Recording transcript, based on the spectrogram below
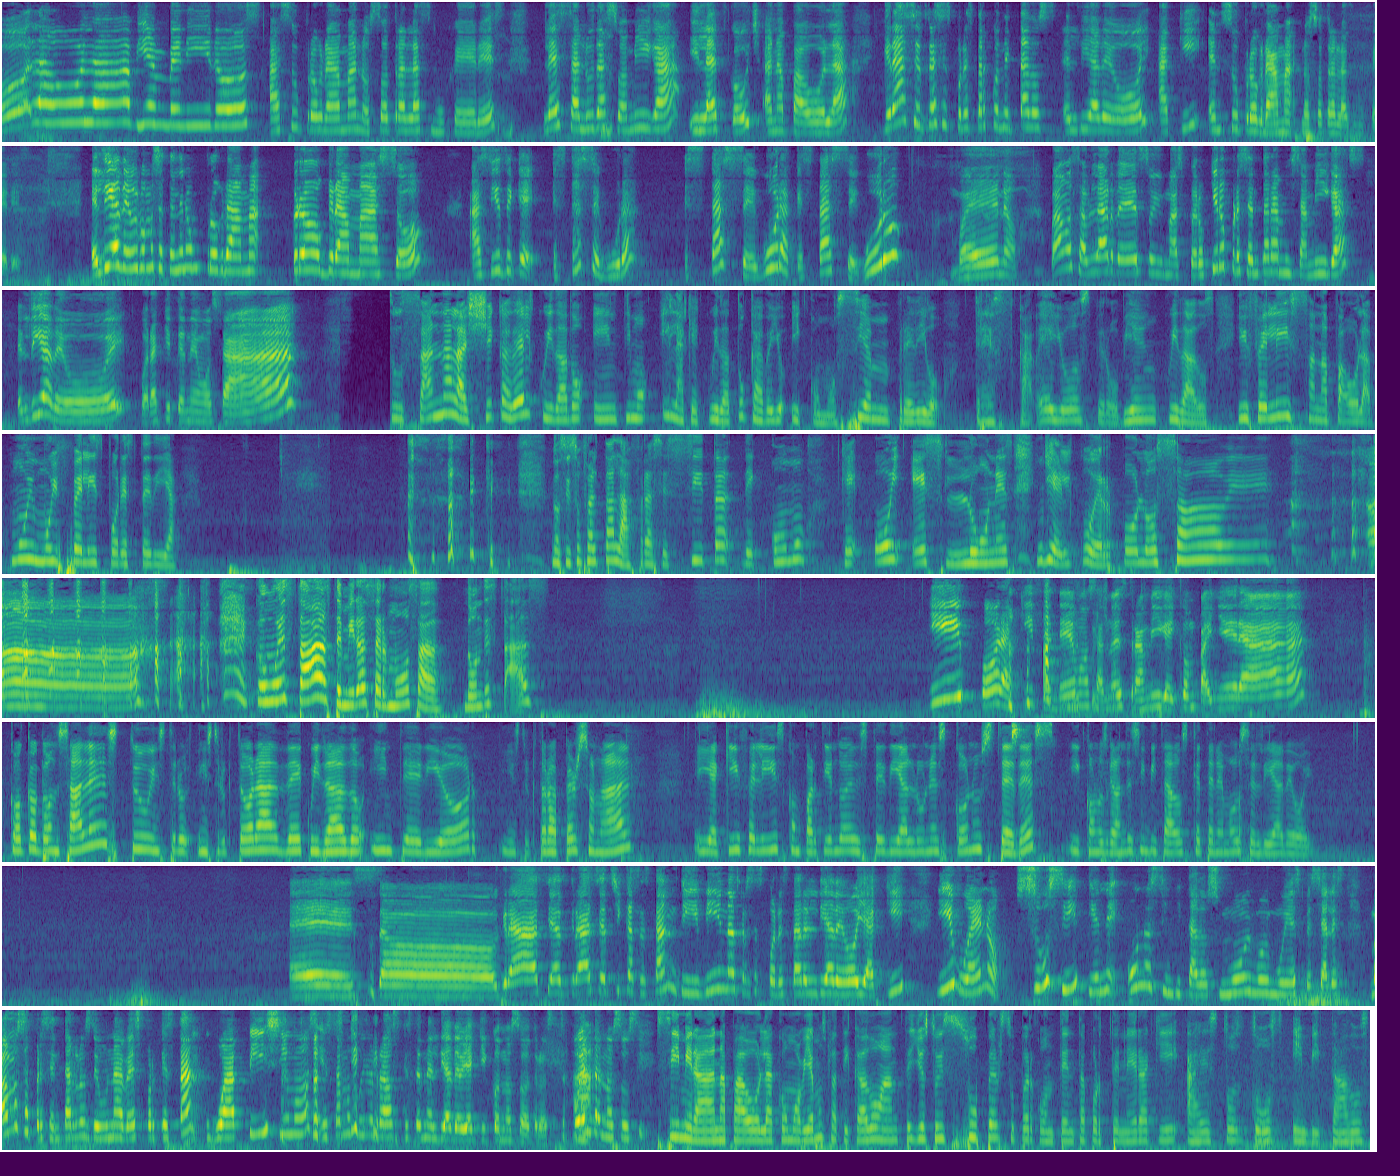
Hola, hola, bienvenidos a su programa Nosotras las Mujeres. Les saluda su amiga y life coach Ana Paola. Gracias, gracias por estar conectados el día de hoy aquí en su programa Nosotras las Mujeres. El día de hoy vamos a tener un programa programazo, así es de que, ¿estás segura? ¿Estás segura que estás seguro? Bueno, vamos a hablar de eso y más, pero quiero presentar a mis amigas el día de hoy, por aquí tenemos a... Susana, la chica del cuidado íntimo y la que cuida tu cabello y como siempre digo, tres cabellos, pero bien cuidados. Y feliz, Ana Paola, muy, muy feliz por este día. Nos hizo falta la frasecita de cómo que hoy es lunes y el cuerpo lo sabe. Ah. ¿Cómo estás? Te miras hermosa. ¿Dónde estás? Y por aquí tenemos a nuestra amiga y compañera Coco González, tu instructora de cuidado interior, instructora personal. Y aquí feliz compartiendo este día lunes con ustedes y con los grandes invitados que tenemos el día de hoy. Eso, gracias, gracias chicas, están divinas, gracias por estar el día de hoy aquí. Y bueno, Susi tiene unos invitados muy, muy, muy especiales. Vamos a presentarlos de una vez porque están guapísimos y estamos muy honrados que estén el día de hoy aquí con nosotros. Cuéntanos, Susi. Sí, mira, Ana Paola, como habíamos platicado antes, yo estoy súper, súper contenta por tener aquí a estos dos invitados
